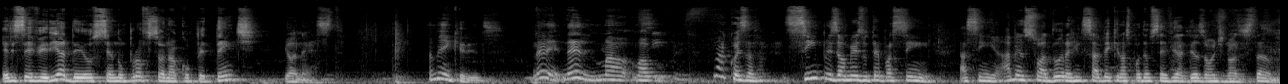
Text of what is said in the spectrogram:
Ele serviria a Deus sendo um profissional competente e honesto. Amém, queridos? Né, né, uma, uma... Não é uma coisa simples e ao mesmo tempo assim, assim, abençoadora a gente saber que nós podemos servir a Deus onde nós estamos?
